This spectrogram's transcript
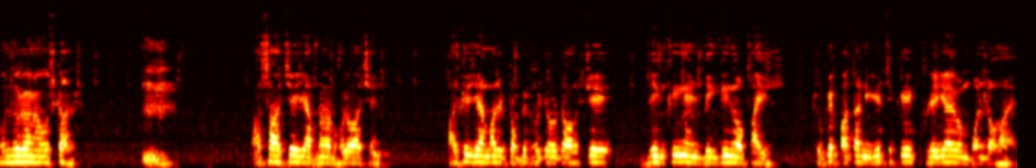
বন্ধুরা, নমস্কার। আশা আছে যে আপনারা ভালো আছেন। আজকে যে আমাদের টপিক হচ্ছে ওটা হচ্ছে blinking and blinking of eyes চোখের পাতা নিজে থেকে খুলে যায় এবং বন্ধ হয়।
